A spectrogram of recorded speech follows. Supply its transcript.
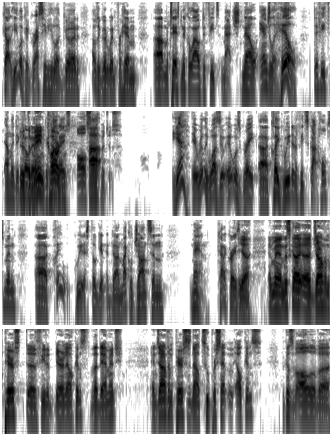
God, he looked aggressive. He looked good. That was a good win for him. Uh, Matheus Nicolau defeats Matt Schnell. Angela Hill defeats Emily Ducote. Dude, the main card was all Uh, stoppages. Yeah, it really was. It, it was great. Uh, Clay Guida defeats Scott Holtzman. Uh, Clay Guida still getting it done. Michael Johnson, man, kind of crazy. Yeah, and man, this guy uh, Jonathan Pearce uh, defeated Darren Elkins, the damage, and Jonathan Pearce is now two percent in Elkins because of all of uh,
